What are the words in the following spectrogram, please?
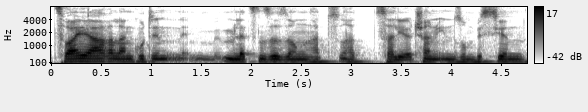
zwei Jahre lang, gut, in, im letzten Saison hat, hat Sally Oetschan ihnen so ein bisschen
